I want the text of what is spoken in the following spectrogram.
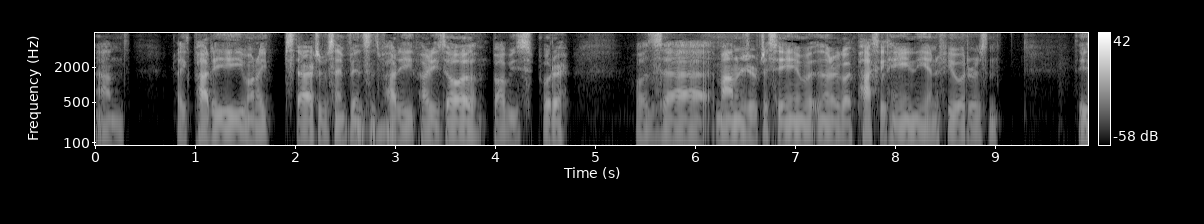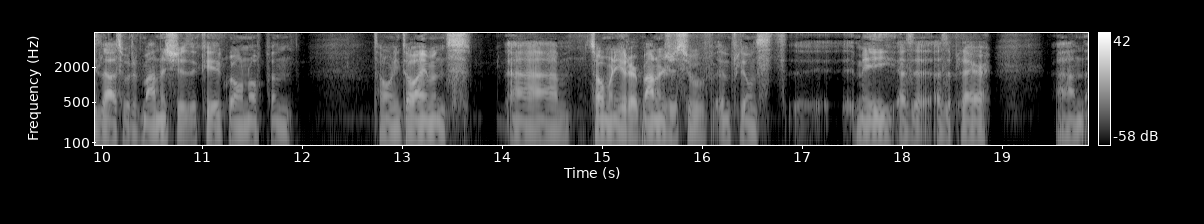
and like Paddy when I started with St Vincent's, Paddy Paddy Doyle, Bobby's brother, was uh, manager of the team. Another guy, Pat Heaney, and a few others, and these lads would have managed as a kid growing up, and Tony Diamond, um, so many other managers who have influenced uh, me as a as a player, and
